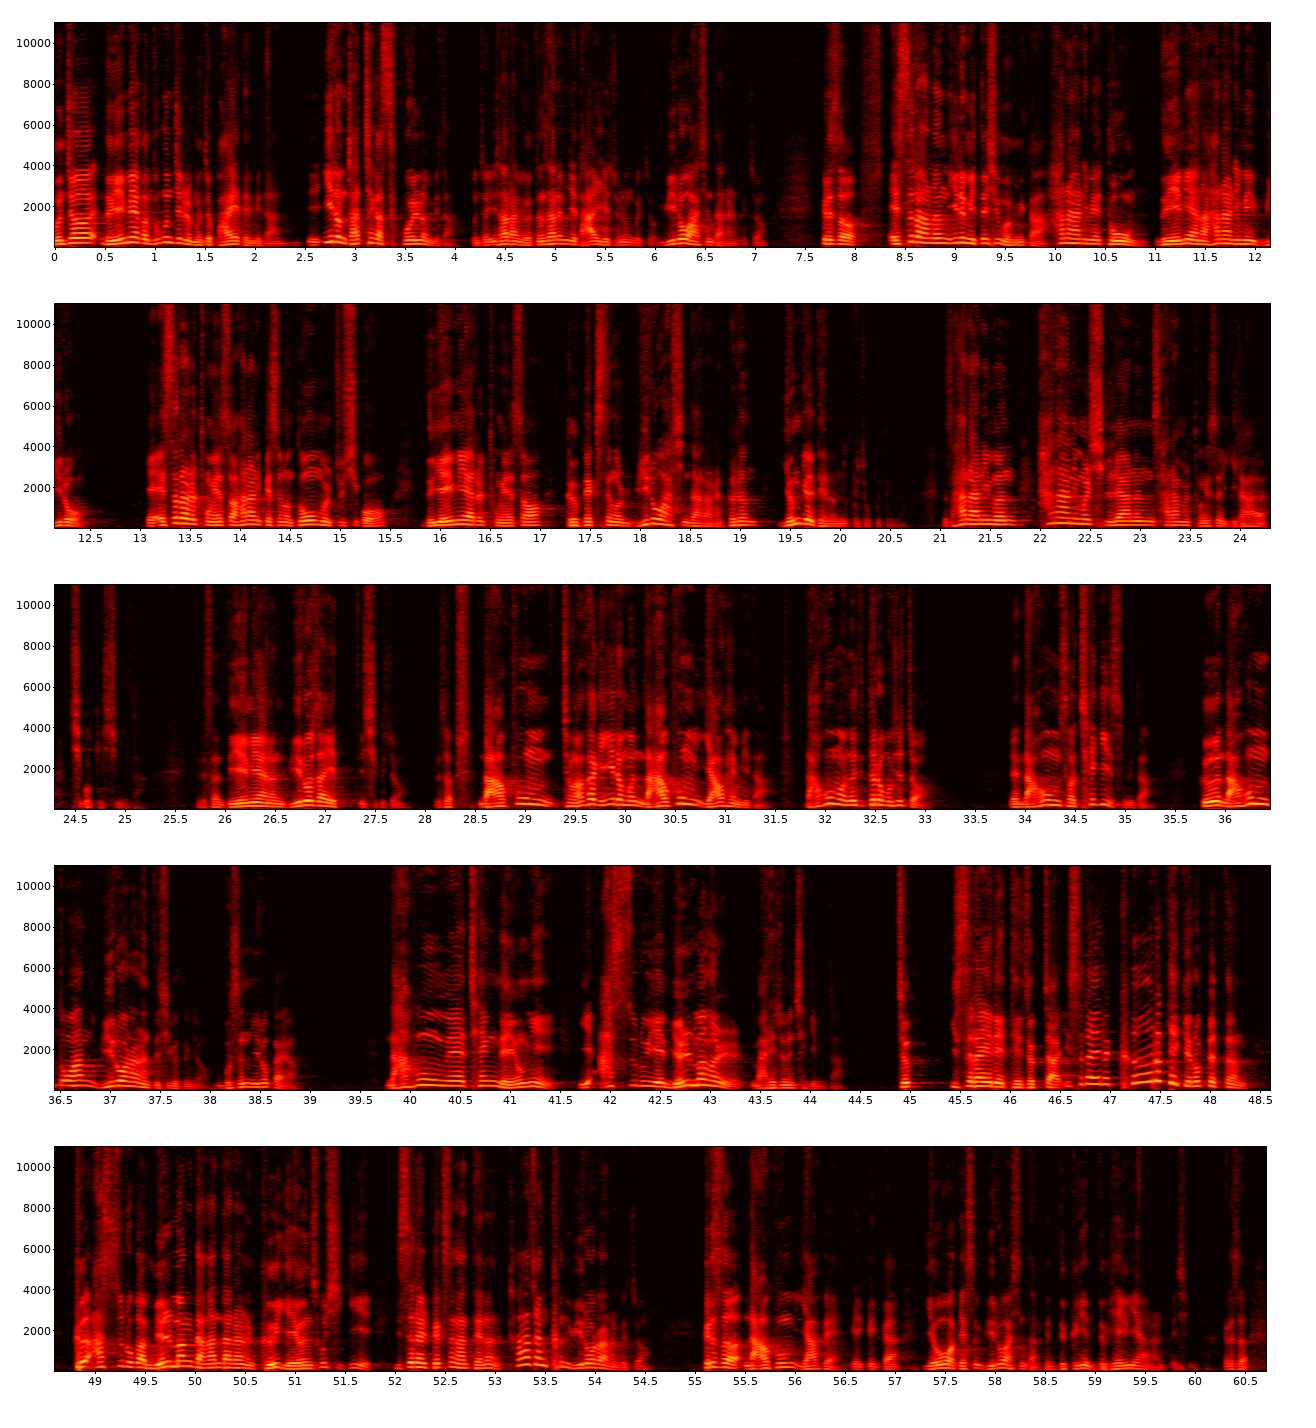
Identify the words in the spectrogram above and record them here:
먼저 느헤미야가 누군지를 먼저 봐야 됩니다. 이 이름 자체가 스포일러입니다. 먼저 이 사람이 어떤 사람인지 다 알려주는 거죠. 위로하신다는 거죠. 그래서 에스라는 이름이 뜻이 뭡니까? 하나님의 도움. 느헤미야는 하나님의 위로. 예, 에스라를 통해서 하나님께서는 도움을 주시고 느헤미야를 통해서 그 백성을 위로하신다라는 그런 연결되는 구조거든요. 그래서 하나님은 하나님을 신뢰하는 사람을 통해서 일하시고 계십니다. 그래서 느헤미야는 위로자의 뜻이죠. 그래서 나훔 정확하게 이름은 나훔 야훼입니다. 나훔은 어디 들어보셨죠? 예, 나훔서 책이 있습니다. 그 나훔 또한 위로라는 뜻이거든요. 무슨 위로일까요? 나훔의 책 내용이 이 아수르의 멸망을 말해주는 책입니다. 즉 이스라엘의 대적자, 이스라엘을 그렇게 괴롭혔던 그 아수르가 멸망당한다는 그 예언 소식이 이스라엘 백성한테는 가장 큰 위로라는 거죠. 그래서 나훔 야훼 그러니까 여호와께서 위로하신다는 그 그게 느헤미야라는 뜻입니다. 그래서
